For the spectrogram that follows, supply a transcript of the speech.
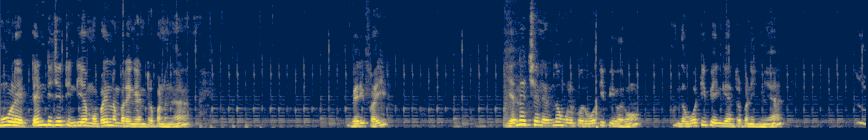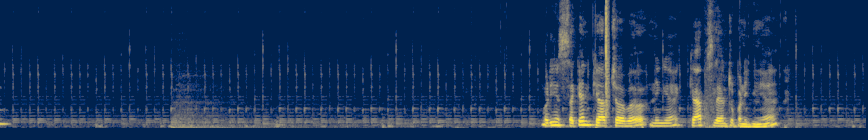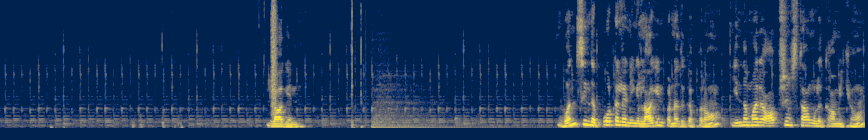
உங்களுடைய 10 டிஜிட் இந்தியா மொபைல் நம்பர் இங்கே என்டர் பண்ணுங்கள் வெரிஃபை. என்ஹெச்எல்லேருந்து உங்களுக்கு ஒரு ஓடிபி வரும். அந்த ஓடிபி இங்கே என்டர் பண்ணிக்கிங்க மறுபடியும் செகண்ட் கேப்சாவை நீங்கள் கேப்ஸில் என்ட்ரு பண்ணிக்கிங்க லாகின். ஒன்ஸ் இந்த போர்ட்டலில் நீங்கள் லாகின் பண்ணதுக்கப்புறம், இந்த மாதிரி ஆப்ஷன்ஸ் தான் உங்களுக்கு காமிக்கும்.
